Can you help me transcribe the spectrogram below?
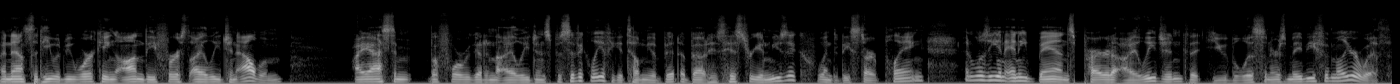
announced that he would be working on the first I Legion album. I asked him before we got into I Legion specifically if he could tell me a bit about his history in music, when did he start playing, and was he in any bands prior to I Legion that you, the listeners, may be familiar with.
